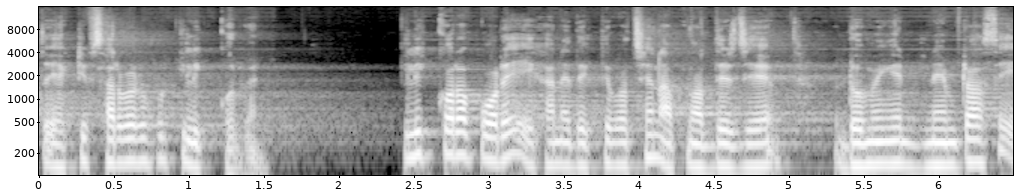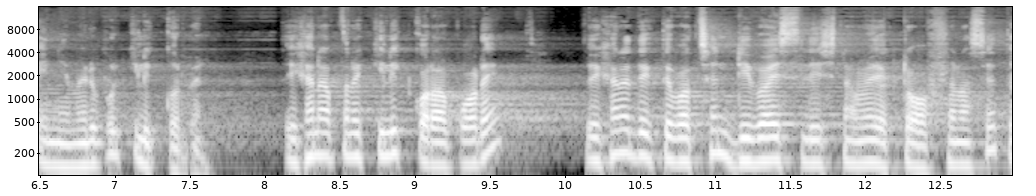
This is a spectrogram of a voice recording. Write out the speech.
তো অ্যাক্টিভ সার্ভারের উপর ক্লিক করবেন। ক্লিক করার পরে এখানে দেখতে পাচ্ছেন আপনাদের যে ডোমিংয়ের নেমটা আছে, এই নেমের উপর ক্লিক করবেন। এখানে আপনারা ক্লিক করার পরে, তো এখানে দেখতে পাচ্ছেন ডিভাইস লিস্ট নামে একটা অপশন আছে, তো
